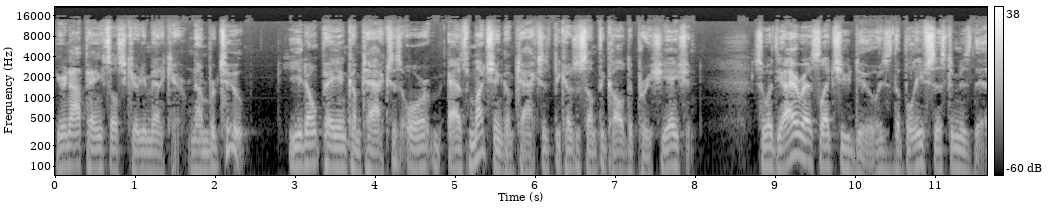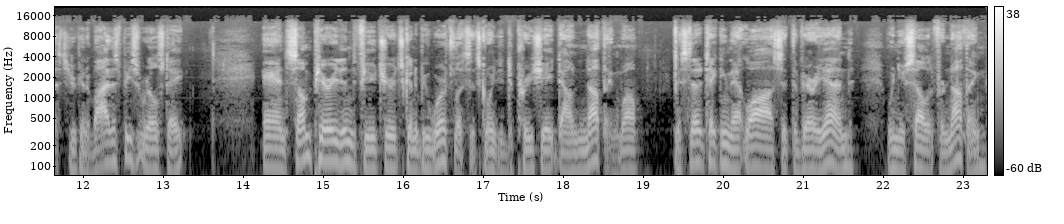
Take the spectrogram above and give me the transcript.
you're not paying Social Security and Medicare. Number two, you don't pay income taxes or as much income taxes because of something called depreciation. So what the IRS lets you do is the belief system is this: you're going to buy this piece of real estate, and some period in the future it's going to be worthless. It's going to depreciate down to nothing. Well, instead of taking that loss at the very end when you sell it for nothing,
